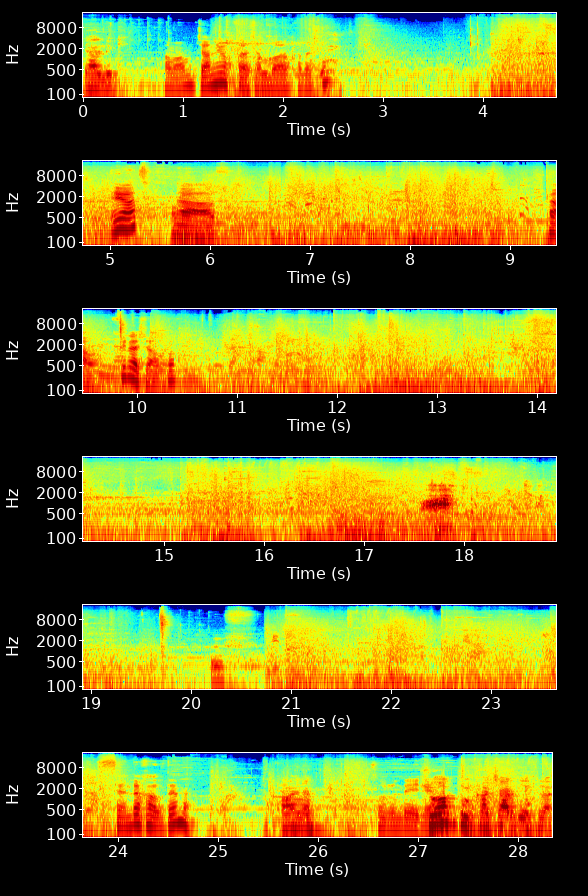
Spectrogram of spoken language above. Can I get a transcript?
Geldik. Tamam. Canı yok zaten bu arkadaşın. E at. Ya. Tamam. Flash aldık. Öf. Sende kaldı değil mi? Aynen. Sorun değil Şu ya. attım kaçar diye falan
